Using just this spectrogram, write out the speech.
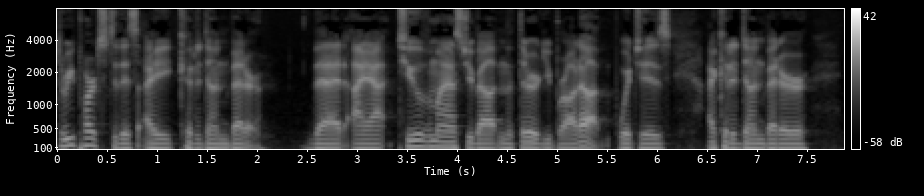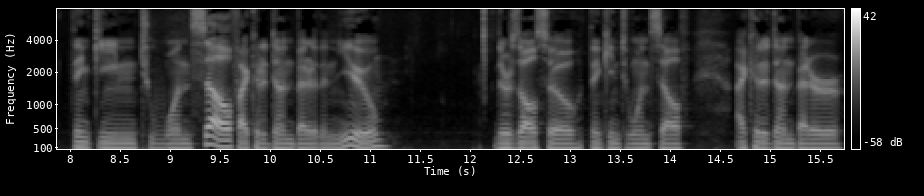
three parts to this. I could have done better. That I uh, two of them I asked you about, and the third you brought up, which is I could have done better thinking to oneself. I could have done better than you. There's also thinking to oneself. I could have done better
